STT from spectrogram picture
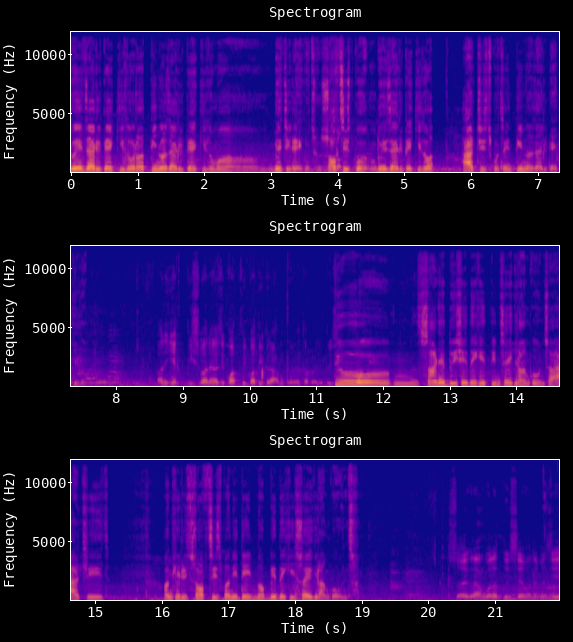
दुई हजार रुपियाँ किलो र तिन हजार रुपियाँ किलोमा बेचिरहेको छु। सफ्ट चिजको दुई हजार रुपियाँ किलो हार्ड चिजको चाहिँ तिन हजार रुपियाँ किलो। अनि एक पिस भनेपछि कति कति ग्रामको त्यो साढे दुई सयदेखि तिन सय ग्रामको हुन्छ हार्ड चिज अनिखेरि सफ्ट चिज पनि त्यही नब्बेदेखि सय ग्रामको हुन्छ। सय ग्रामकोलाई दुई सय भनेपछि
